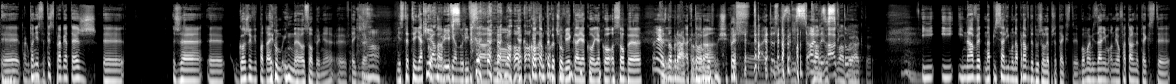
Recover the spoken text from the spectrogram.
E, tak to niestety sprawia też, y, że y, gorzej wypadają inne osoby nie? Y, w tej grze. No. Niestety jak Keanu kocham Reeves. Keanu Reevesa, no, no. jak kocham tego człowieka jako, jako osobę To nie jest dobry aktor, no, aktora. No, to jest, to jest, tak fatalny aktor. aktor. I, i, I nawet napisali mu naprawdę dużo lepsze teksty, bo moim zdaniem on miał fatalne teksty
